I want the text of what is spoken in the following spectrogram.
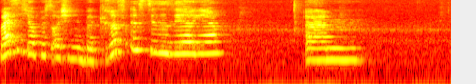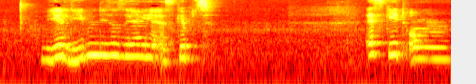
Weiß nicht, ob es euch ein Begriff ist, diese Serie. Ähm, wir lieben diese Serie. Es gibt. Es geht um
